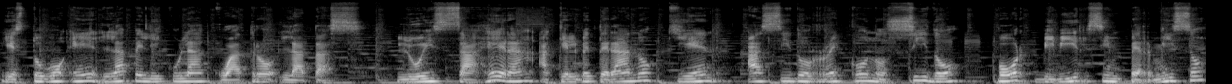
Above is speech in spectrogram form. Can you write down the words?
y estuvo en la película Cuatro Latas. Luis Sajera, aquel veterano quien ha sido reconocido por vivir sin permiso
